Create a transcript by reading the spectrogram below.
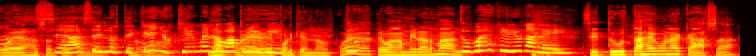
puedes hacer Se tequeño. hacen los No, tequeños. ¿Quién me no lo va a prohibir? Porque no puede, te van a mirar mal. Tú vas a escribir una ley. Si tú estás en una casa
